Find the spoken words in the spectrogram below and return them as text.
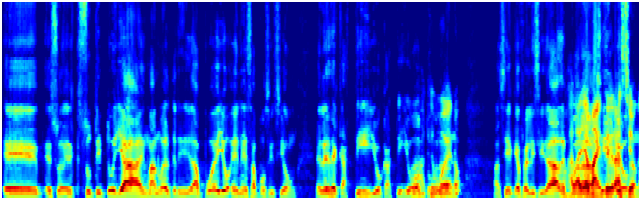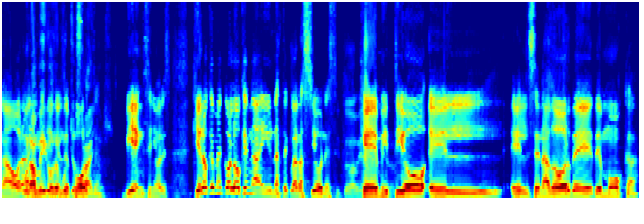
Eh, eso es- sustituye a Emmanuel Trinidad Puello en esa posición. Él es de Castillo, Castillo Ah, Otto, qué ¿verdad? bueno. Así es que felicidades Ojalá para haya más Silvio, integración ahora un en- amigo en de el muchos deporte. años. Bien, señores. Quiero que me coloquen ahí unas declaraciones que emitió el, el senador de, de Moca,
